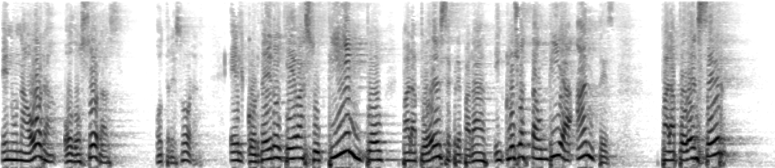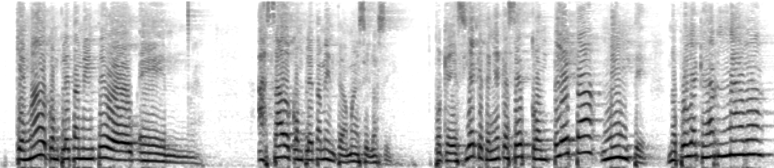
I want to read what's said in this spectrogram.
en una hora o dos horas o tres horas. El cordero lleva su tiempo para poderse preparar, incluso hasta un día antes, para poder ser quemado completamente o eh, asado completamente, vamos a decirlo así. Porque decía que tenía que ser completamente, no podía quedar nada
